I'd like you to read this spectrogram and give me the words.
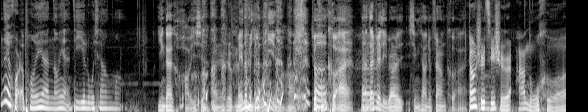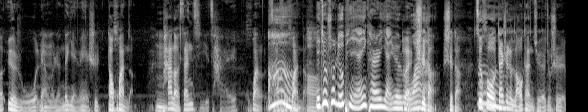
那会儿的彭于晏能演第一录像吗？应该好一些，反正是没那么油腻嘛啊，就很可爱。你看在这里边的形象就非常可爱。当时嗯其实阿奴和月如两个人的演员也是倒换的，嗯，拍了三集才换才啊互换的。哦，也就是说，刘品言一开始演月如对，啊，是的，是的。最后，哦但是老感觉就是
